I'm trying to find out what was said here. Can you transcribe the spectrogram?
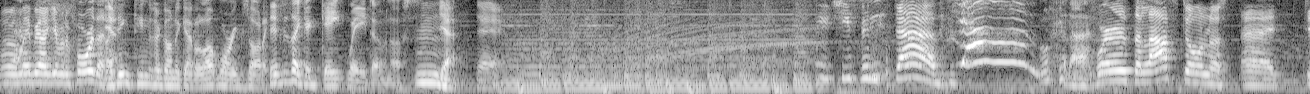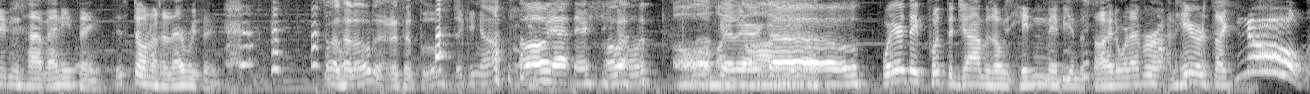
Well, maybe I'll give it a four then. I think things are going to get a lot more exotic. This is like a gateway donut. Yeah. Yeah. yeah. Dude, she's been stabbed. Jam! Look at that. Whereas the last donut uh, didn't have anything, this donut has everything. Well, hello there. Is a boob sticking out? Oh yeah, there she Oh, goes. Oh Look my at god. go. Where they put the jam is always hidden, maybe in the side or whatever, and here it's like, no!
